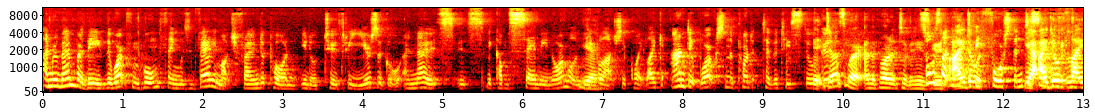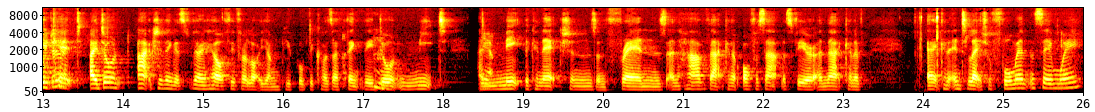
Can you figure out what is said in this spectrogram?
And remember, the, the work from home thing was very much frowned upon, you know, two or three years ago, and now it's it's become semi-normal, and Yeah. people actually quite like it, and it works, and the productivity is still It good. does work, and the productivity is It's almost good. like I have to be don't forced into Yeah, I don't like do it. it. I don't actually think it's very healthy for a lot of young people because I think they don't meet and Yeah. make the connections and friends and have that kind of office atmosphere and that kind of uh, kind of intellectual foment in the same way.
